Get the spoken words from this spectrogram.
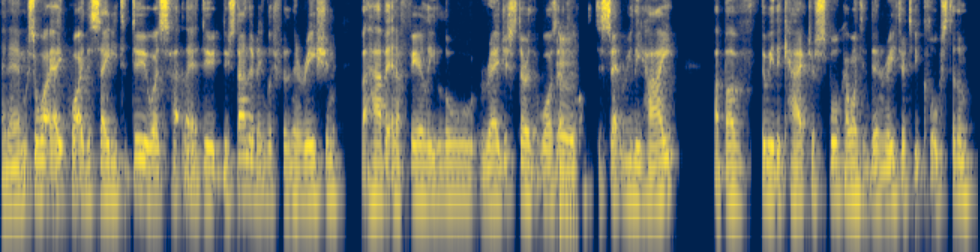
And um, so what I what I decided to do was like, do do standard English for the narration, but have it in a fairly low register that wasn't mm. to sit really high above the way the characters spoke. I wanted the narrator to be close to them.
